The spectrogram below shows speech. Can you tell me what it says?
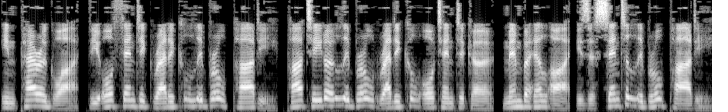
in Paraguay, the authentic radical liberal party Partido Liberal Radical Auténtico, member LI is a center-liberal party.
